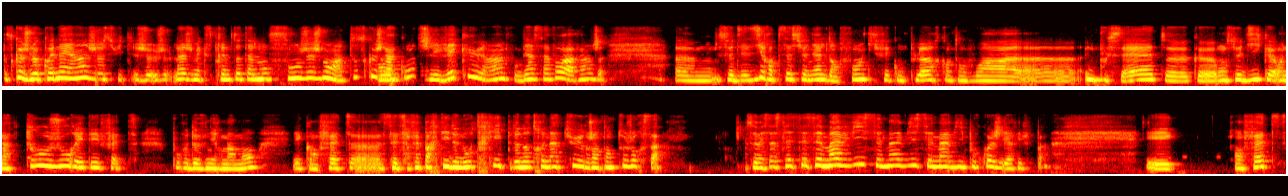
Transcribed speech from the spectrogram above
parce que je le connais, hein, je suis, je, là je m'exprime totalement sans jugement. Hein. Tout ce que je raconte, je l'ai vécu, hein, il faut bien savoir. Hein, euh, ce désir obsessionnel d'enfant qui fait qu'on pleure quand on voit euh, une poussette, euh, qu'on se dit qu'on a toujours été faite pour devenir maman et qu'en fait ça fait partie de nos tripes, de notre nature, j'entends toujours ça. ce message, c'est ma vie, c'est ma vie, c'est ma vie, pourquoi j'y arrive pas? Et en fait,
